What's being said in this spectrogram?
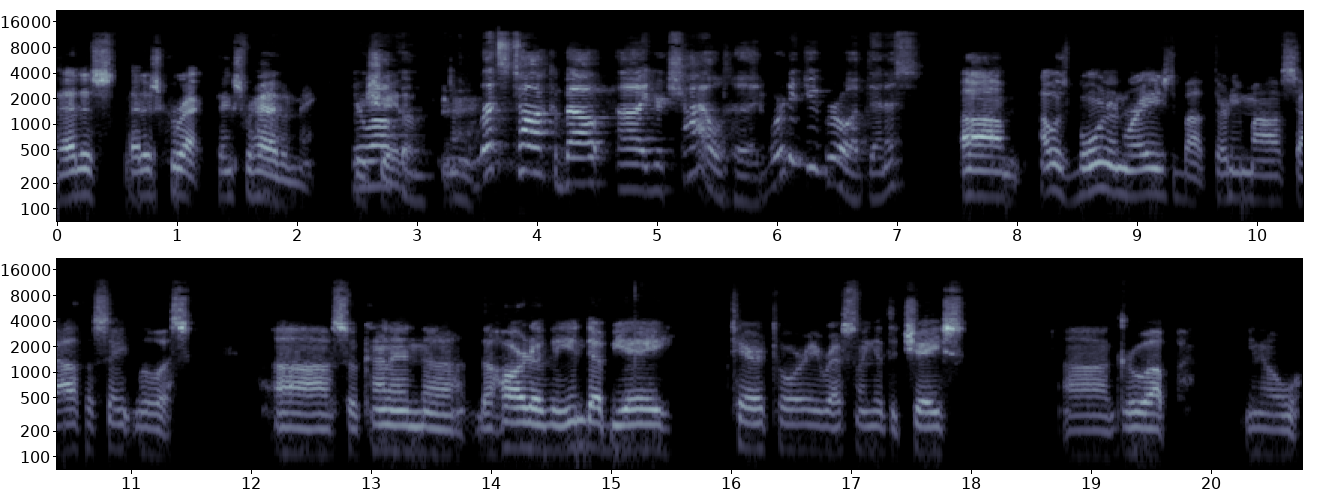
That is that is correct. Thanks for having me. You're Appreciate welcome. it. Let's talk about uh, your childhood. Where did you grow up, Dennis? Um, I was born and raised about 30 miles south of St. Louis, uh, so kind of in the, the heart of the NWA territory, wrestling at the Chase. Uh, grew up, you know,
